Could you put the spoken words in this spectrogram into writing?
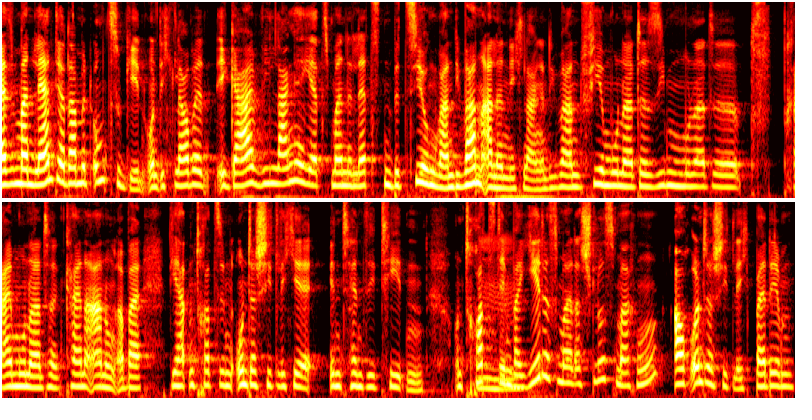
also man lernt ja damit umzugehen. Und ich glaube, egal wie lange jetzt meine letzten Beziehungen waren, die waren alle nicht lange. Die waren vier Monate, sieben Monate, pff, drei Monate, keine Ahnung. Aber die hatten trotzdem unterschiedliche Intensitäten. Und trotzdem mhm. war jedes Mal das Schlussmachen auch unterschiedlich. Bei dem,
